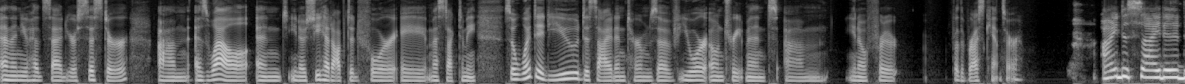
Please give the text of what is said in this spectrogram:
and then you had said your sister um, as well, and you know she had opted for a mastectomy. So, what did you decide in terms of your own treatment? Um, you know, for for the breast cancer. I decided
